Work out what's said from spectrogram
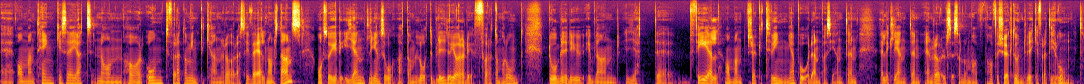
eh, om man tänker sig att någon har ont för att de inte kan röra sig väl någonstans och så är det egentligen så att de låter bli att göra det för att de har ont. Då blir det ju ibland jättefel om man försöker tvinga på den patienten eller klienten en rörelse som de har, har försökt undvika för att det gör ont.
